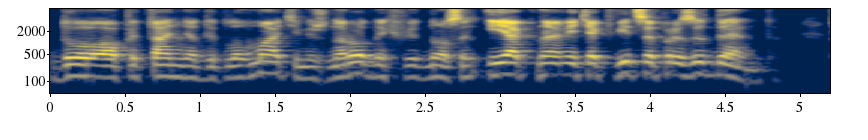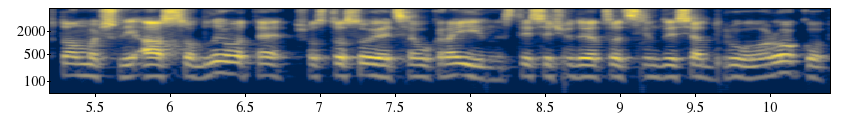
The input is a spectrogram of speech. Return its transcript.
до питання дипломатії, міжнародних відносин, і як навіть як віце-президента, в тому числі, а особливо те, що стосується України з 1972 року,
